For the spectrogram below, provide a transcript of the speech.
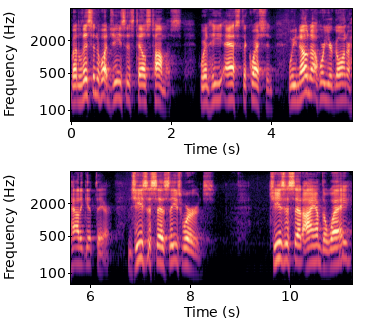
But listen to what Jesus tells Thomas when he asks the question We know not where you're going or how to get there. Jesus says these words Jesus said, I am the way,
